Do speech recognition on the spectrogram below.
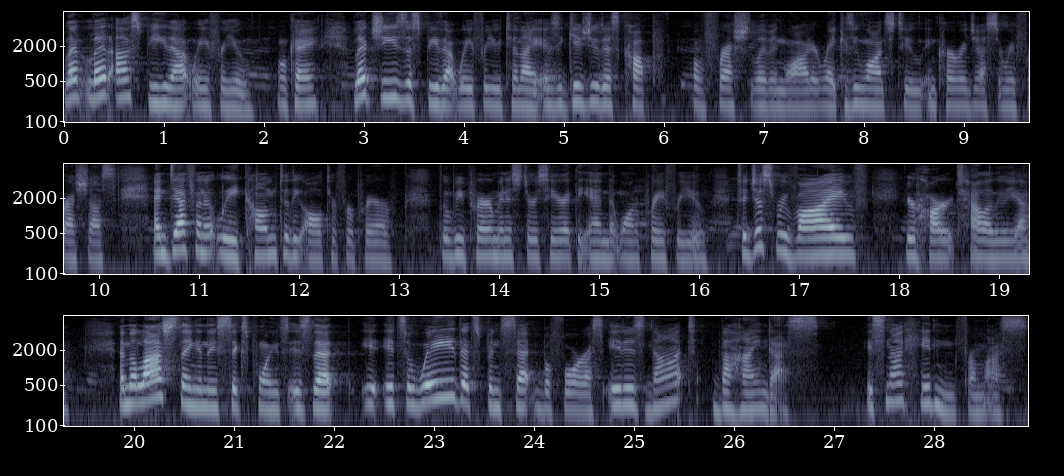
Let, let us be that way for you, okay? Let Jesus be that way for you tonight as he gives you this cup of fresh living water, right? Because He wants to encourage us and refresh us. And definitely come to the altar for prayer. There'll be prayer ministers here at the end that want to pray for you to just revive your heart. Hallelujah. And the last thing in these six points is that it, it's a way that's been set before us, it is not behind us, it's not hidden from us.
